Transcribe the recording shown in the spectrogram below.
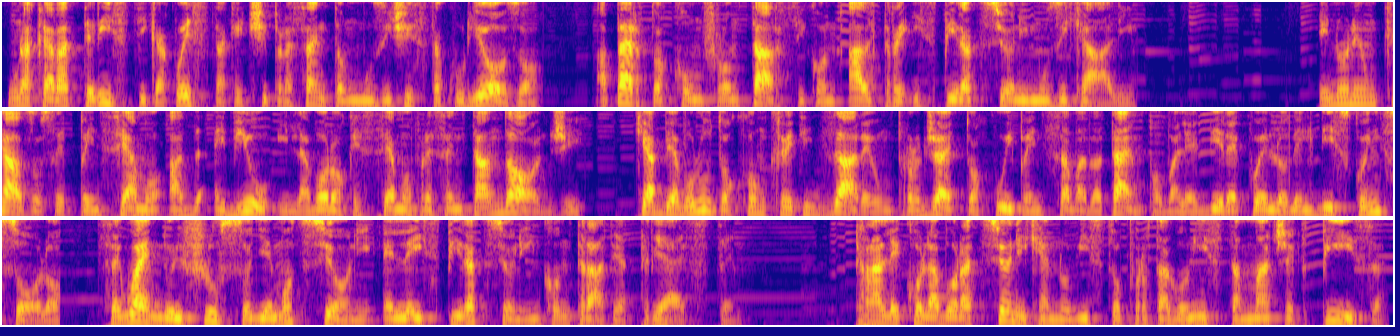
Una caratteristica questa che ci presenta un musicista curioso, aperto a confrontarsi con altre ispirazioni musicali. E non è un caso se pensiamo ad A View, il lavoro che stiamo presentando oggi, che abbia voluto concretizzare un progetto a cui pensava da tempo, vale a dire quello del disco in solo, seguendo il flusso di emozioni e le ispirazioni incontrate a Trieste. Tra le collaborazioni che hanno visto protagonista Maciek Peace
